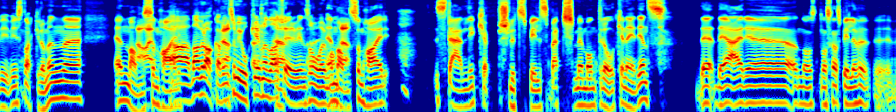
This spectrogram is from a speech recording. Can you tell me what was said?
Vi, vi snakker om en, uh, en mann Ja, ja. som har Ja, Da vraka vi den som joker, men da kjører vi den som vår mann. En mann. mann som har Stanley Cup-sluttspillsmatch med Montreal Canadiens. Det, det er eh, nå, nå skal han spille eh,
